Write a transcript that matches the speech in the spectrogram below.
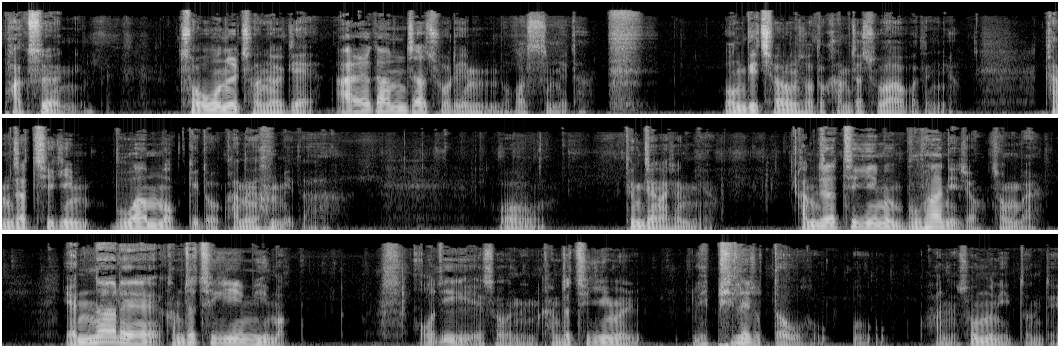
박소연님, 저 오늘 저녁에 알감자 조림 먹었습니다. 웡디처럼 저도 감자 좋아하거든요. 감자튀김 무한 먹기도 가능합니다. 오, 등장하셨네요. 감자튀김은 무한이죠, 정말. 옛날에 감자튀김이 막 어디에서는 감자튀김을 리필 해줬다고 하는 소문이 있던데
